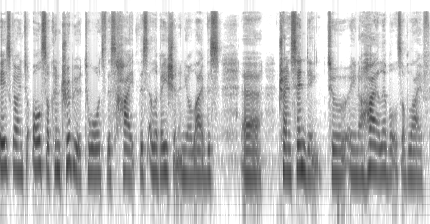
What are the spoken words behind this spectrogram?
is going to also contribute towards this height, this elevation in your life, this, uh, transcending to you know higher levels of life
